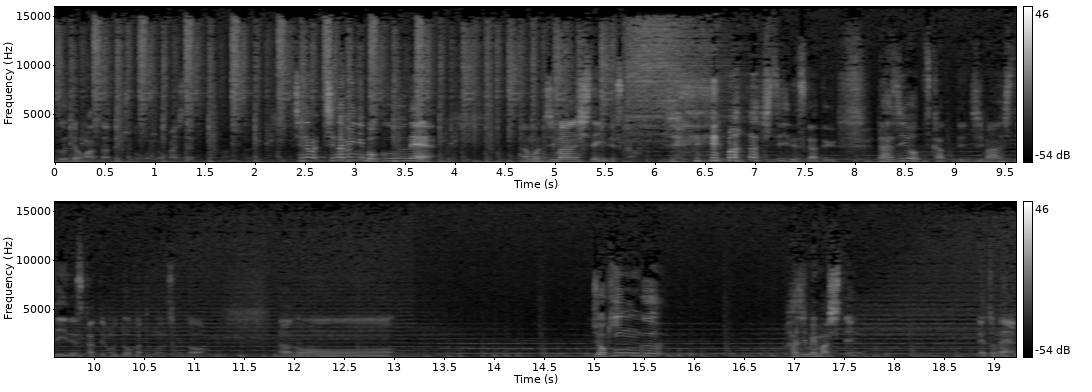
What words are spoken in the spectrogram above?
グっていうのがあったんでちょっとご紹介したいと思います。ちなちなみに僕ねあもう自慢していいですか？自慢していいですかっていうラジオを使って自慢していいですかっていうのもどうかと思うんですけどあのージョギング始めましてえっとね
